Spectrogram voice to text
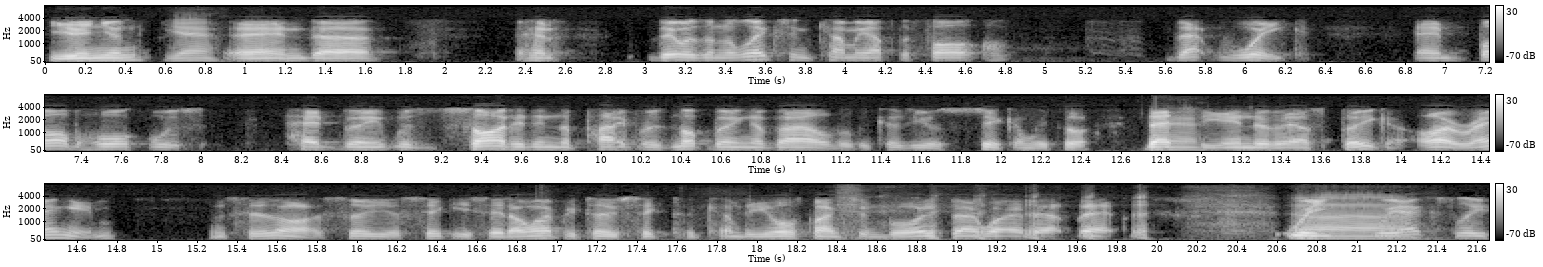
union Yeah. and uh, and there was an election coming up the fol- that week, and Bob Hawke was had been was cited in the paper as not being available because he was sick, and we thought that's Yeah. the end of our speaker. I rang him and said, "Oh, I see you're sick." He said, "I won't be too sick to come to your function, boys. Don't worry about that." We Ah. we actually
